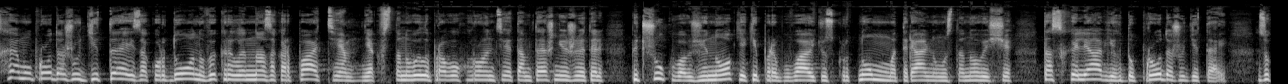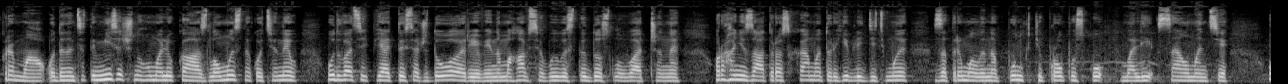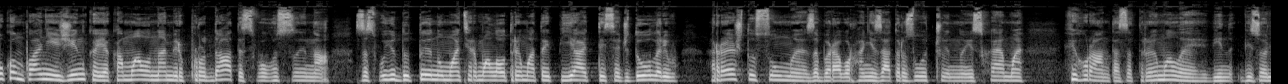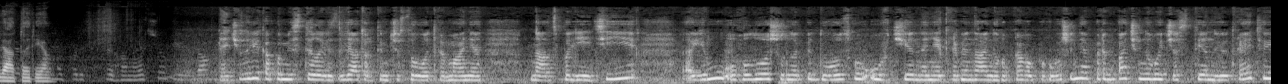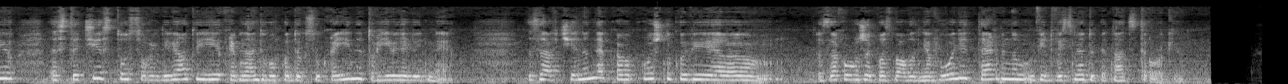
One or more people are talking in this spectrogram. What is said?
Схему продажу дітей за кордон викрили на Закарпатті. Як встановили правоохоронці, тамтешній житель підшукував жінок, які перебувають у скрутному матеріальному становищі, та схиляв їх до продажу дітей. Зокрема, 11-місячного малюка зловмисник оцінив у 25 тисяч доларів і намагався вивезти до Словаччини. Організатора схеми торгівлі дітьми затримали на пункті пропуску Малі Селманці. У компанії жінка, яка мала намір продати свого сина. За свою дитину матір мала отримати 5 тисяч доларів. Решту суми забирав організатор злочинної схеми. Фігуранта затримали. Він в ізоляторі. Чоловіка помістили в ізолятор тимчасового тримання Нацполіції. Е, Йому оголошено підозру у вчиненні кримінального правопорушення, передбаченого частиною 3 статті 149 Кримінального кодексу України торгівля людьми. За вчинене правопорушникові е, загрожує позбавлення волі терміном від 8 до 15 років.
